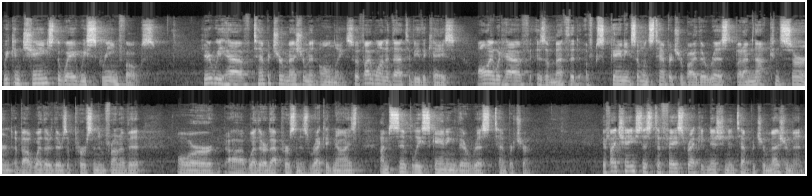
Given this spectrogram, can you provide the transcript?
we can change the way we screen folks. Here we have temperature measurement only. So if I wanted that to be the case, all I would have is a method of scanning someone's temperature by their wrist, but I'm not concerned about whether there's a person in front of it or uh, whether that person is recognized. I'm simply scanning their wrist temperature. If I change this to face recognition and temperature measurement,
